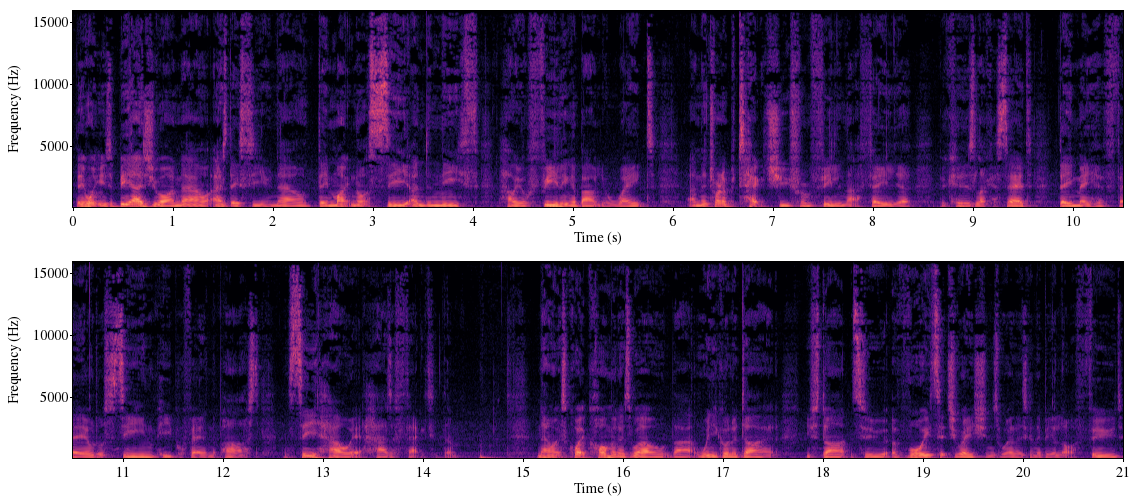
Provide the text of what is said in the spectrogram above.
They want you to be as you are now, as they see you now. They might not see underneath how you're feeling about your weight, and they're trying to protect you from feeling that failure because, like I said, they may have failed or seen people fail in the past and see how it has affected them. Now, it's quite common as well that when you go on a diet, you start to avoid situations where there's going to be a lot of food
